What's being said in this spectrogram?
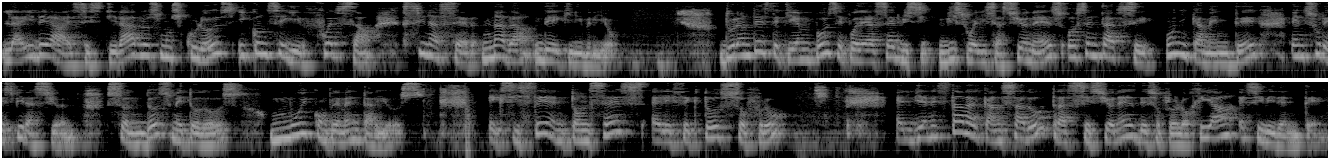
La idea es estirar los músculos y conseguir fuerza sin hacer nada de equilibrio. Durante este tiempo se puede hacer visualizaciones o sentarse únicamente en su respiración. Son dos métodos muy complementarios. Existe entonces el efecto sofro. El bienestar alcanzado tras sesiones de sofrología es evidente.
